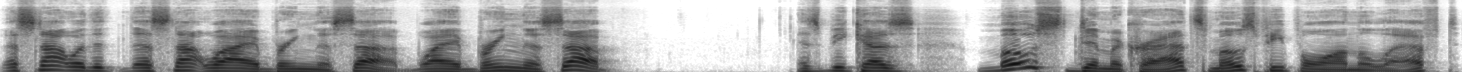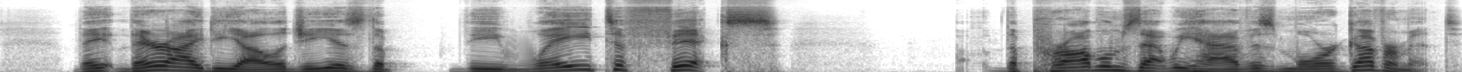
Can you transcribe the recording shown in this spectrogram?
That's not what. it- That's not why I bring this up. Why I bring this up is because most Democrats, most people on the left, they their ideology is the the way to fix the problems that we have is more government.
